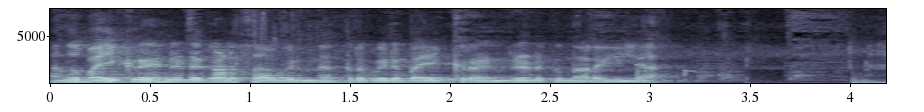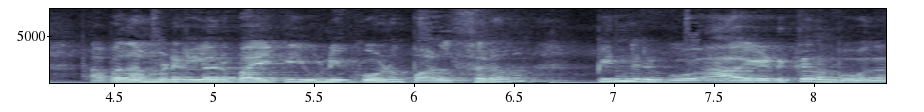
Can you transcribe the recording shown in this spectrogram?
അന്ന് ബൈക്ക് റെന്റ് എടുക്കാനുള്ള സൗകര്യം എത്ര പേര് ബൈക്ക് റെന്റിന് എടുക്കുന്ന അറിയില്ല. അപ്പോൾ നമ്മുടെ ഉള്ള ഒരു ബൈക്ക് യൂണിക്കോണും പൾസറും പിന്നെ ഒരു ആ എടുക്കാൻ പോകുന്ന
